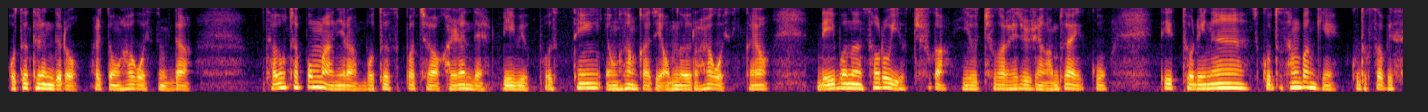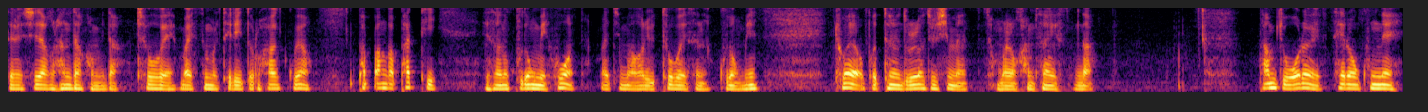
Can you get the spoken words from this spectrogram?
오토트렌드로 활동을 하고 있습니다. 자동차뿐만 아니라 모터스포츠와 관련된 리뷰, 포스팅, 영상까지 업로드를 하고 있으니까요. 네이버는 서로 이후 추가, 이후 추가를 해주시면 감사하겠고, 디스토리는 구독 상반기에 구독 서비스를 시작을 한다고 합니다. 추후에 말씀을 드리도록 하겠고요. 팟빵과 파티 에서는 구독 및 후원, 마지막으로 유튜브에서는 구독 및 좋아요 버튼을 눌러주시면 정말로 감사하겠습니다. 다음 주 월요일 새로운 국내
